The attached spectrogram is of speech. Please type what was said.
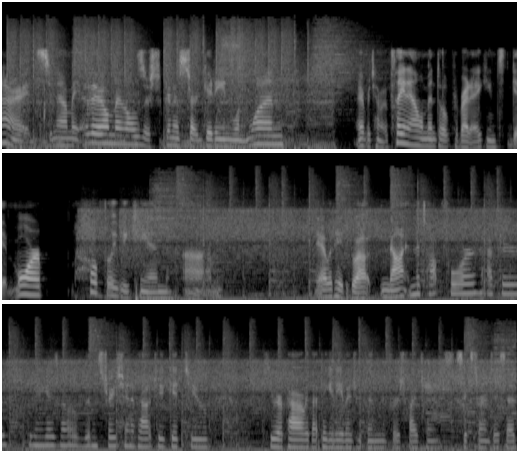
Alright, so now my other elementals are going to start getting 1-1. Every time I play an elemental, provided I can get more, hopefully we can. Um, yeah, I would hate to go out not in the top four after giving you guys a little demonstration of how to get to hero power without taking damage within the first five turns. Six turns, I said.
